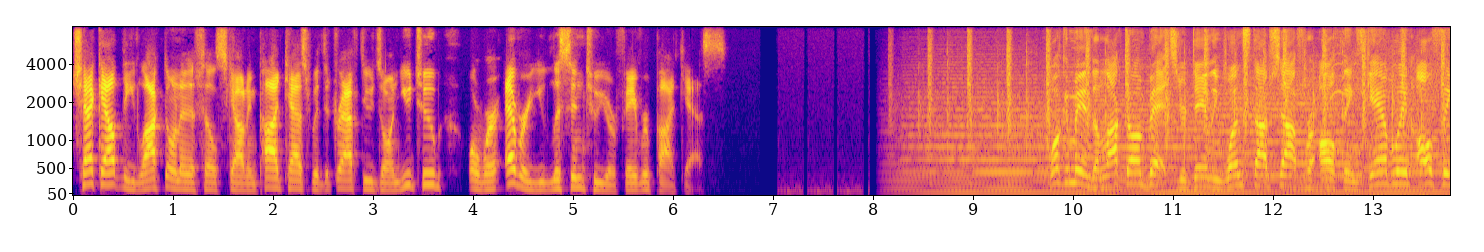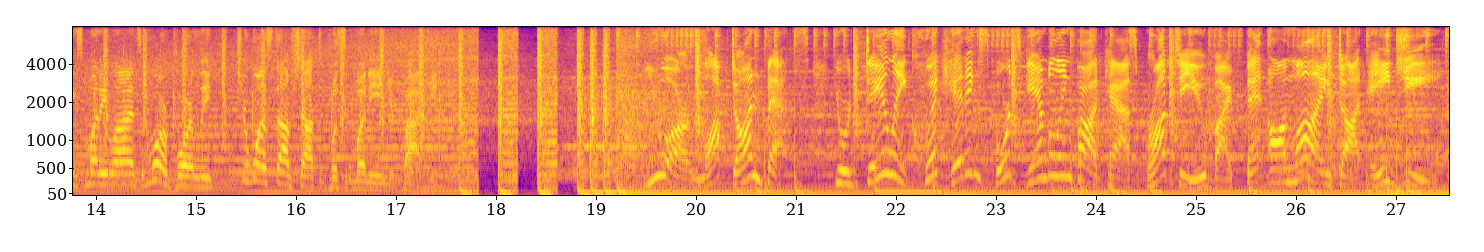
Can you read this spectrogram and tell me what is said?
Check out the Locked On NFL Scouting podcast with the draft dudes on YouTube or wherever you listen to your favorite podcasts. Welcome in to Locked On Bets, your daily one stop shop for all things gambling, all things money lines, and more importantly, it's your one stop shop to put some money in your pocket. You are Locked On Bets, your daily quick hitting sports gambling podcast brought to you by betonline.ag.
